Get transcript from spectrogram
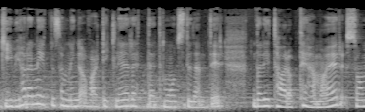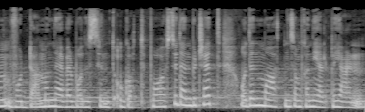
Kiwi har en liten samling av artikler rettet mot studenter, der de tar opp temaer som hvordan man lever både sunt og godt på studentbudsjett, og den maten som kan hjelpe hjernen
